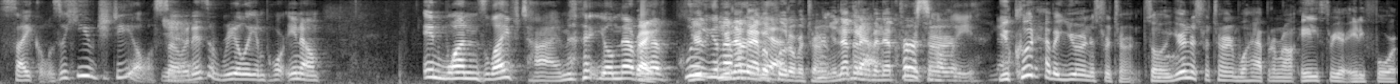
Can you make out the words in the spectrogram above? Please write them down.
cycle is a huge deal. So it Yeah. is a really important. You know, in one's lifetime, you'll never have Pluto. You're, you're never, not going to have yeah. a Pluto return. You're not going to Yeah, have a Neptune personally. return. You could have a Uranus return. So a Uranus return will happen around 83 or 84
